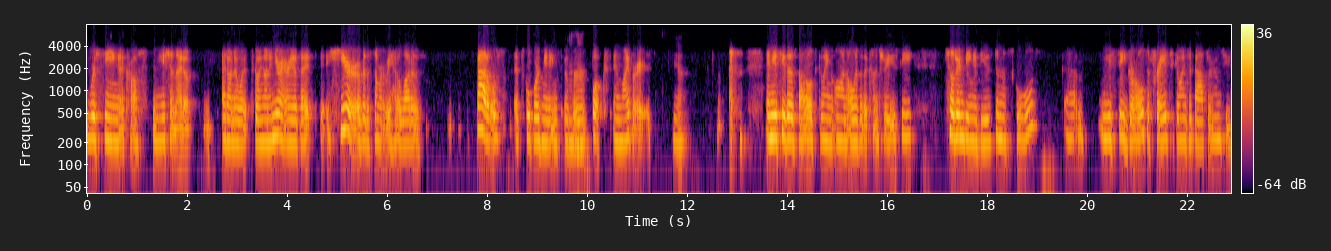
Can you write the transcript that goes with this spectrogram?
we're seeing across the nation i don't I don't know what's going on in your area, but here over the summer we had a lot of battles at school board meetings over mm-hmm. books in libraries. Yeah. and you see those battles going on all over the country. You see children being abused in the schools. Um, you see girls afraid to go into bathrooms. You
